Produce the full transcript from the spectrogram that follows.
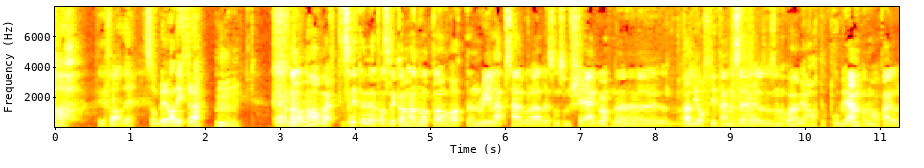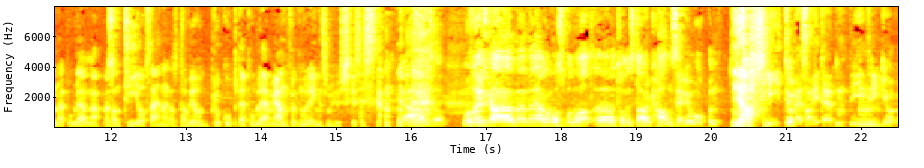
Å, fy fader. Sånn blir man nykter, da. Eh, Men han har vært, så vidt jeg vet, altså det kan hende at han har hatt en relapse her og der. Det er sånn som skjer. da. Det, veldig ofte i tegneserier det er sånn, å, vi har hatt et problem, og nå er vi ferdig med problemet. Men sånn ti år senere så tar vi og plukker opp det problemet igjen, for nå er det ingen som husker sist gang. Ja, ikke sant. Må også huske, men, men jeg kom også på noe at uh, Tony Stark han selger jo våpen. Ja. De sliter jo med samvittigheten. De drikker jo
